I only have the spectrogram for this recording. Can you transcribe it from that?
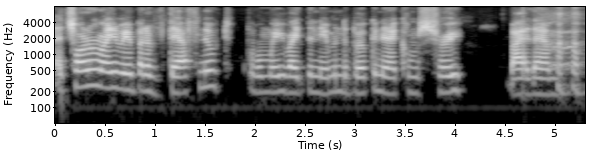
It sort of reminded me a bit of Death Note when we write the name in the book and then it comes true. by them.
